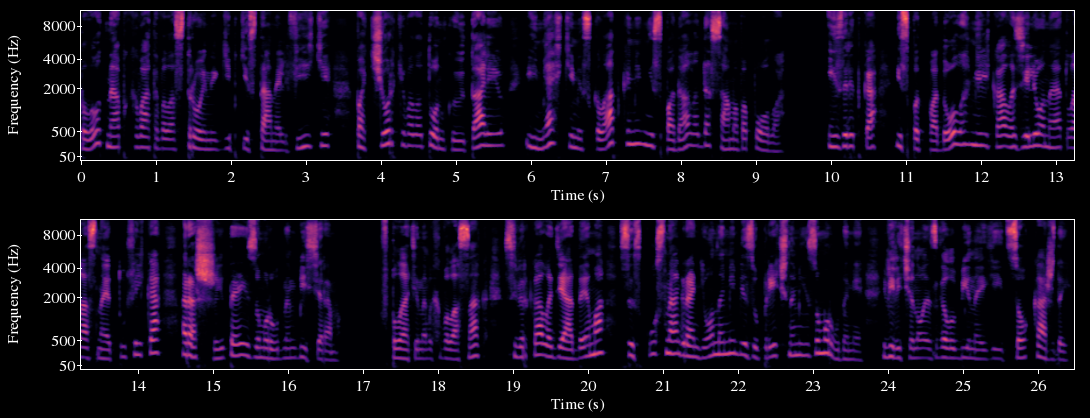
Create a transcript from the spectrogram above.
плотно обхватывала стройный гибкий стан эльфийки, подчеркивала тонкую талию и мягкими складками не спадала до самого пола. Изредка из-под подола мелькала зеленая атласная туфелька, расшитая изумрудным бисером. В платиновых волосах сверкала диадема с искусно ограненными безупречными изумрудами, величиной с голубиное яйцо каждый.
